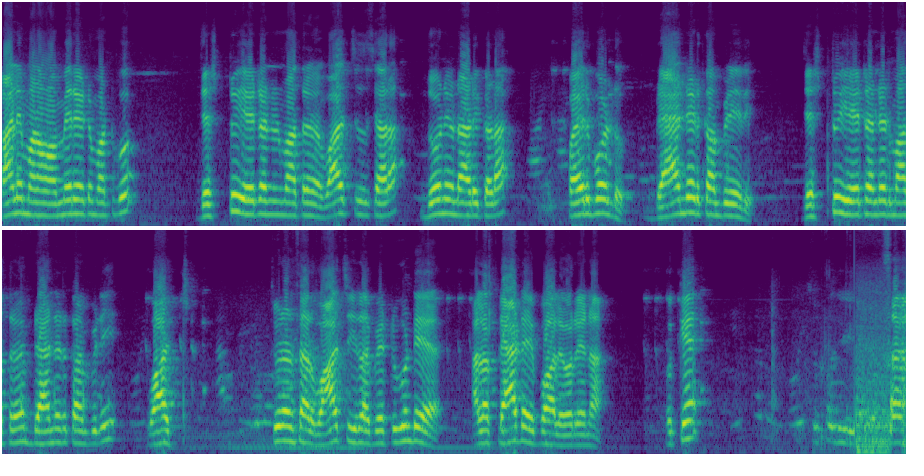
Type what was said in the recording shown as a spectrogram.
కానీ మనం అమ్మే రేటు మటుకు జస్ట్ ఎయిట్ హండ్రెడ్ మాత్రమే. వాచ్ చూసారా? ధోని ఉన్నాడు ఇక్కడ. ఫైర్ బోల్ట్ బ్రాండెడ్ కంపెనీది జస్ట్ ఎయిట్ హండ్రెడ్ మాత్రమే బ్రాండెడ్ కంపెనీ వాచ్. చూడండి సార్ వాచ్ ఇలా పెట్టుకుంటే అలా ఫ్లాట్ అయిపోవాలి ఎవరైనా. ఓకే? సార్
